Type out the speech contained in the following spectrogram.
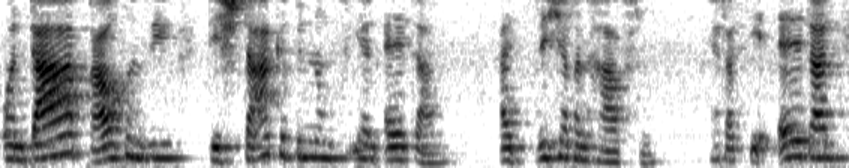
Und da brauchen sie die starke Bindung zu ihren Eltern als sicheren Hafen. Ja, dass die Eltern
